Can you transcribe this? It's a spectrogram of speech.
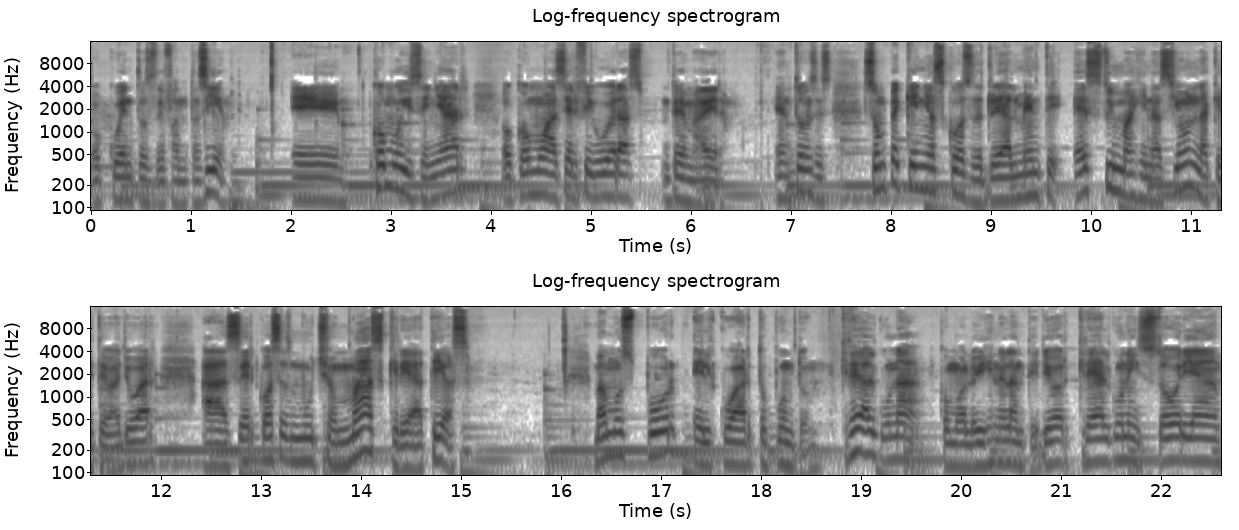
o cuentos de fantasía. Eh, cómo diseñar o cómo hacer figuras de madera. Entonces, son pequeñas cosas, realmente es tu imaginación la que te va a ayudar a hacer cosas mucho más creativas. Vamos por el cuarto punto. Crea alguna, como lo dije en el anterior, crea alguna historia,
